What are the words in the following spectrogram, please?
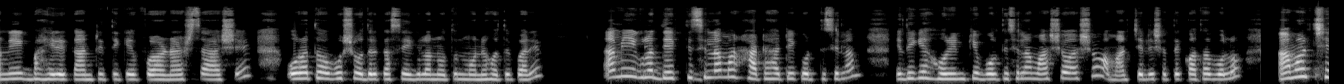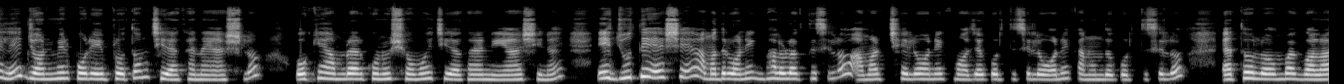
অনেক বাহিরের কান্ট্রি থেকে ফরেনার্সরা আসে, ওরা তো অবশ্য ওদের কাছে এগুলো নতুন মনে হতে পারে। আমি এগুলো দেখতেছিলাম আর হাঁটাহাঁটি করতেছিলাম। এদিকে হরিণকে বলতেছিলাম, আসো আসো, আমার ছেলের সাথে কথা বলো। আমার ছেলে জন্মের পরে প্রথম চিড়িয়াখানায় আসলো। ওকে আমরা আর কোনো সময় চিড়িয়াখানায় নিয়ে আসি নাই। এই জুতে এসে আমাদের অনেক ভালো লাগতেছিল, আমার ছেলে অনেক মজা করতেছিল, অনেক আনন্দ করতেছিল। এত লম্বা গলা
